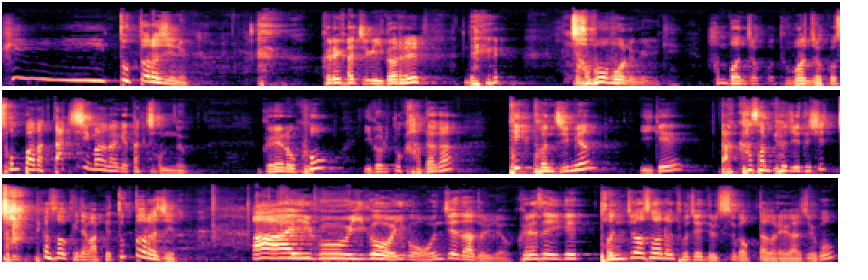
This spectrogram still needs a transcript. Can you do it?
휙뚝 떨어지는 거예요. 그래가지고 이거를 네, 접어보는 거예요. 이렇게 한 번 접고 두 번 접고 손바닥 딱지만하게 딱 접는. 그래놓고 이걸 또 가다가 틱 던지면 이게 낙하산 펴지듯이 쫙 펴서 그냥 앞에 뚝 떨어진. 아이고 이거 이거 언제 다 돌려. 그래서 이게 던져서는 도저히 늘 수가 없다 그래가지고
